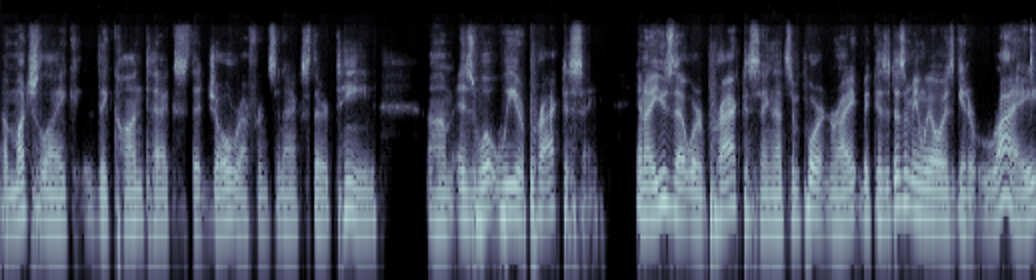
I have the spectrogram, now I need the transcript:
uh, much like the context that Joel referenced in Acts 13, um, is what we are practicing. And I use that word practicing. That's important, right? Because it doesn't mean we always get it right,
